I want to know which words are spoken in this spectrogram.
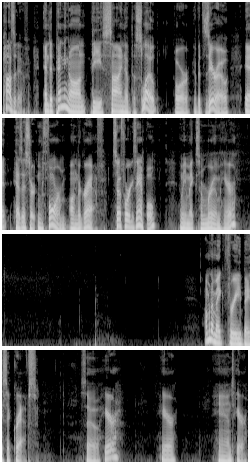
positive. And depending on the sign of the slope, or if it's zero, it has a certain form on the graph. So for example, let me make some room here. I'm going to make three basic graphs. So here, here, and here.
